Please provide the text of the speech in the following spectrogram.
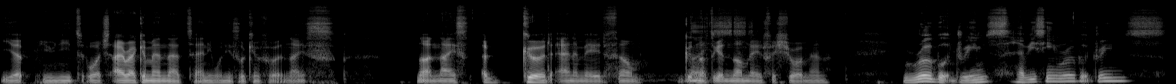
Yep, you need to watch. I recommend that to anyone who's looking for a nice, not a nice, a good animated film. Good enough to get nominated for sure, man. Robot Dreams. Have you seen Robot Dreams?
